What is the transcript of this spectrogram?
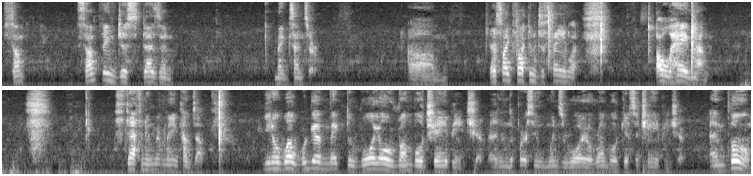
Some, something just doesn't make sense here. Um, that's like fucking just saying like, oh hey man, Stephanie McMahon comes out. You know what? We're gonna make the Royal Rumble Championship, and then the person who wins the Royal Rumble gets a championship. And boom,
